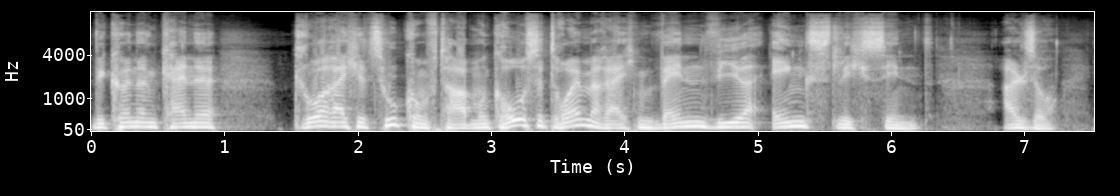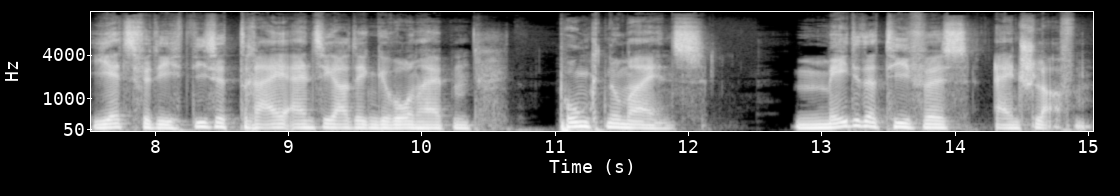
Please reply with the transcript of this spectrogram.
Wir können keine glorreiche Zukunft haben und große Träume erreichen, wenn wir ängstlich sind. Also, jetzt für dich diese drei einzigartigen Gewohnheiten. Punkt Nummer eins: Meditatives Einschlafen.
